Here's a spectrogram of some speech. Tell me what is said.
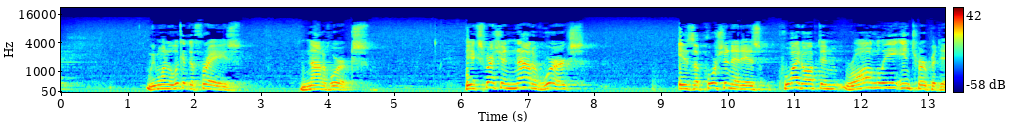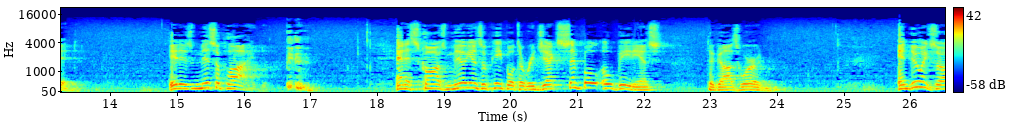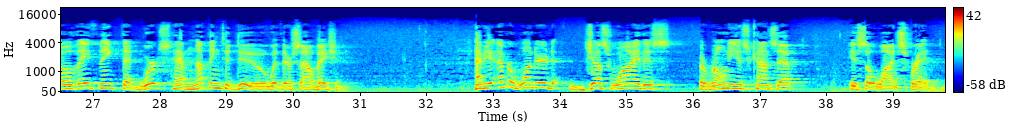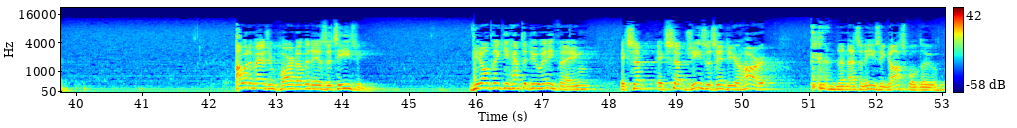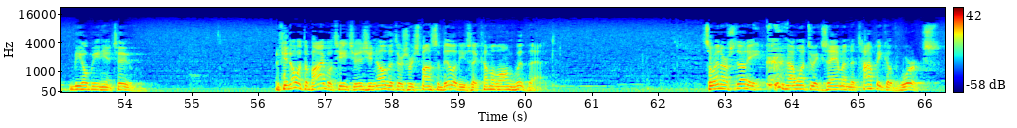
We want to look at the phrase, not of works. The expression not of works is a portion that is quite often wrongly interpreted. It is misapplied. and it's caused millions of people to reject simple obedience to God's Word. In doing so, they think that works have nothing to do with their salvation. Have you ever wondered just why this erroneous concept is so widespread? I would imagine part of it is it's easy. If you don't think you have to do anything except accept Jesus into your heart, then that's an easy gospel to be obedient to. If you know what the Bible teaches, you know that there's responsibilities that come along with that. So, in our study, I want to examine the topic of works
